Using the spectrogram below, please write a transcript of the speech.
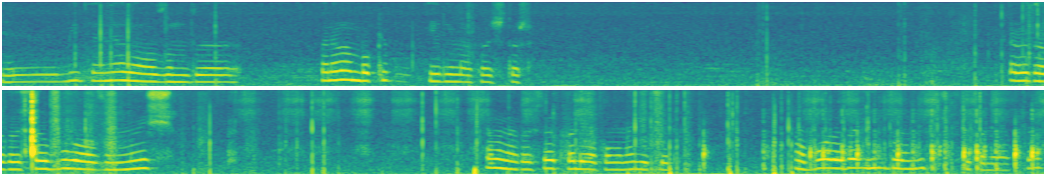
ee, bir de ne lazımdı? Ben hemen bakıp geleyim arkadaşlar. Evet arkadaşlar bu lazımmış. Hemen arkadaşlar kale yapımına geçelim. Ha bu arada ilk bölümde küçük bir kale yapacağız.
